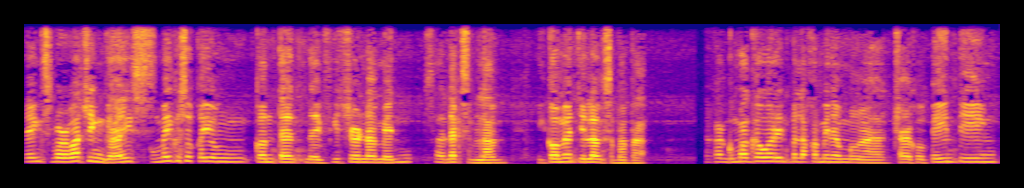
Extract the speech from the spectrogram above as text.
Thanks for watching guys. Kung may gusto kayong content na i-feature namin sa next vlog, i-comment nyo lang sa baba. Saka rin pala kami ng mga charcoal painting,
